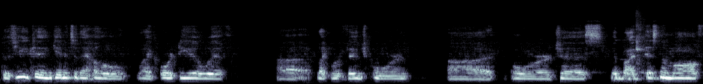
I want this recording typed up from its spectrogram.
because you can get into that whole like ordeal with uh, like revenge porn, uh, or just if I piss them off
